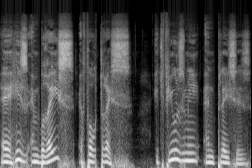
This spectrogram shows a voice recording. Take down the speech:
Uh, his embrace a fortress. It fuels me and places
